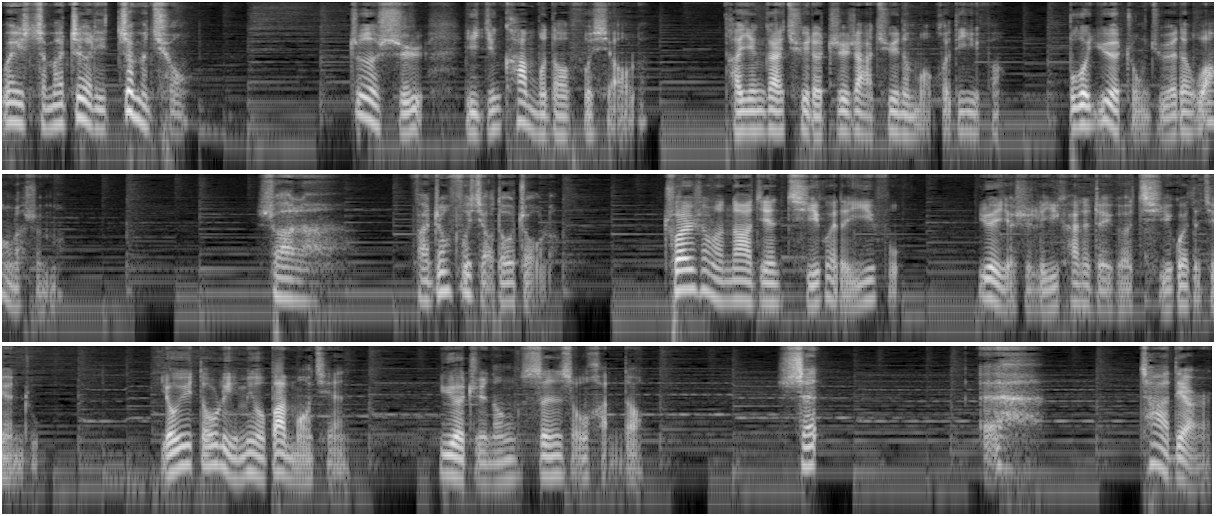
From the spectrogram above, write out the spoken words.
为什么这里这么穷？”这时已经看不到拂晓了。他应该去了支炸区的某个地方，不过月总觉得忘了什么。算了，反正付晓都走了。穿上了那件奇怪的衣服，月也是离开了这个奇怪的建筑。由于兜里没有半毛钱，月只能伸手喊道：“神！”呃，差点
